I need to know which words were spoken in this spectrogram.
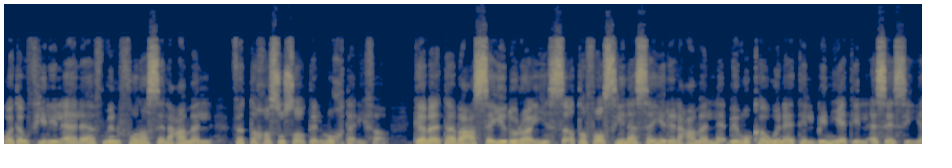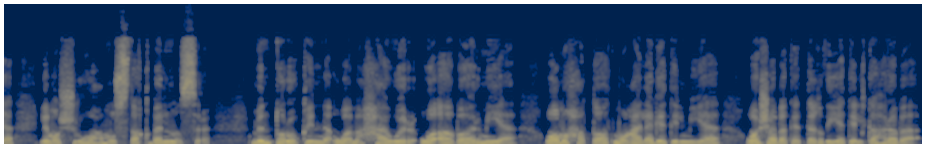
وتوفير الآلاف من فرص العمل في التخصصات المختلفة. كما تابع السيد الرئيس تفاصيل سير العمل بمكونات البنية الأساسية لمشروع مستقبل مصر من طرق ومحاور وآبار مياه ومحطات معالجة المياه وشبكة تغذية الكهرباء.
